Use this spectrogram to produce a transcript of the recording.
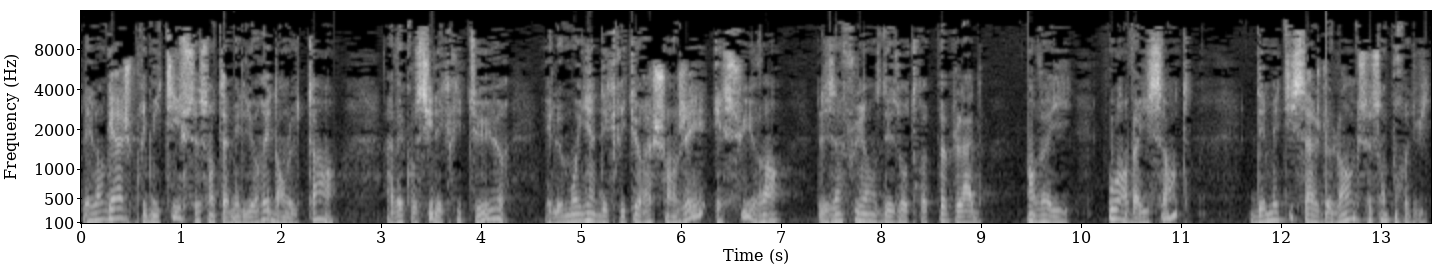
Les langages primitifs se sont améliorés dans le temps, avec aussi l'écriture, et le moyen d'écriture a changé, et suivant les influences des autres peuplades envahies ou envahissantes, des métissages de langues se sont produits.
